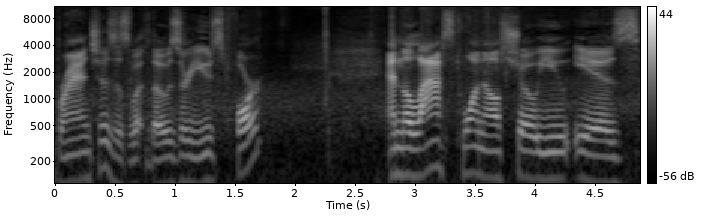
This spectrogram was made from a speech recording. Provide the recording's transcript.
branches is what those are used for. And the last one I'll show you is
